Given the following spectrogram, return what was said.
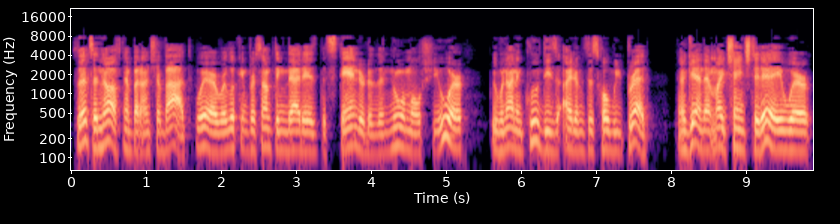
so that's enough. But on Shabbat, where we're looking for something that is the standard of the normal shiur, we would not include these items, this whole wheat bread. Again, that might change today, where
